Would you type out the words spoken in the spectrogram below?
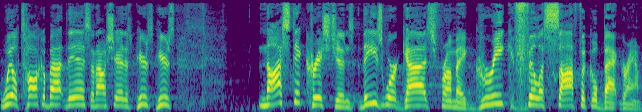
We'll talk about this, and I'll share this. Here's here's Gnostic Christians, these were guys from a Greek philosophical background.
